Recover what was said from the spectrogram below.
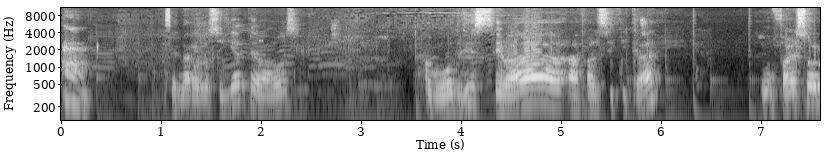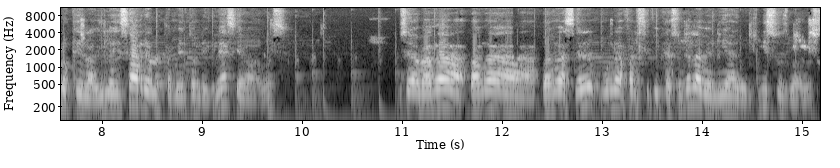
se narra lo siguiente, vamos. Como vos decís, se va a, falsificar un falso, lo que la Biblia dice, arrebatamiento de la iglesia, vamos. O sea, van a, van a, van a hacer una falsificación de la venida de Jesús, vamos.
